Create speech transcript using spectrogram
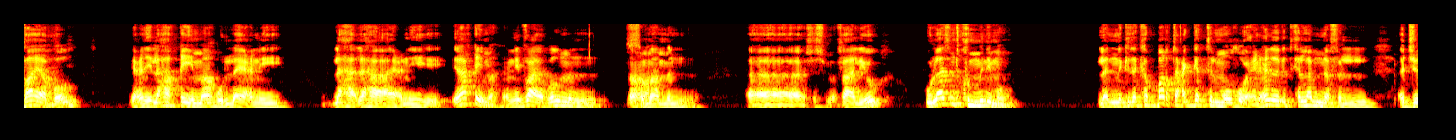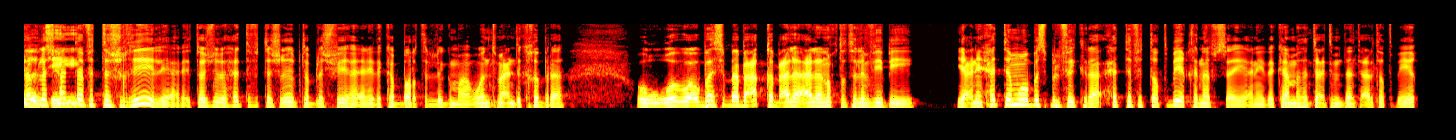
viable يعني لها قيمة ولا يعني لها لها يعني لها قيمة. يعني viable من نوع ما من آه شو اسمه value ولازم تكون minimum لانك اذا كبرت عقدت الموضوع. يعني إحنا تكلمنا في ال agility حتى في التشغيل يعني. حتى في التشغيل بتبلش فيها. يعني إذا كبرت اللقمة وأنت ما عندك خبرة وبس بعقب على على نقطة ال MVP يعني حتى مو بس بالفكرة حتى في التطبيق نفسه. يعني إذا كان مثلا تعتمد أنت على تطبيق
